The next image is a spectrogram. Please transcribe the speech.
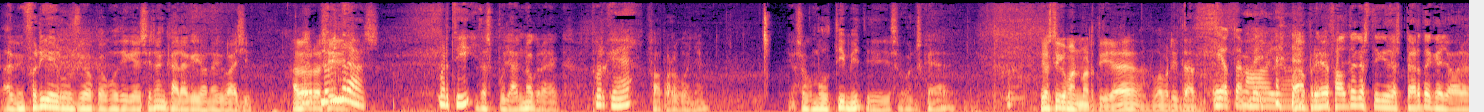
a mi em faria il·lusió que m'ho diguessin encara que jo no hi vagi. A veure no si... vindràs, Martí? Despullat no crec, Per què? fa vergonya. Jo sóc molt tímid i segons què... Jo estic amb en Martí, eh? La veritat. Jo també. Ai, ai. No, primer falta que estigui despert a aquella hora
